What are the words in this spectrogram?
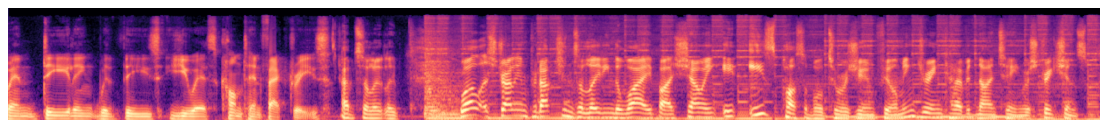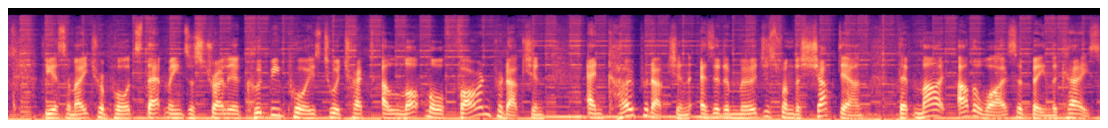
when dealing with these US content factories. Absolutely. Well, Australian productions are leading the way by showing it is possible to resume filming during COVID 19 restrictions. The SMH reports that means Australia could be poised to attract a lot more foreign production and co production as it emerges from the shutdown that might otherwise have been the case.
